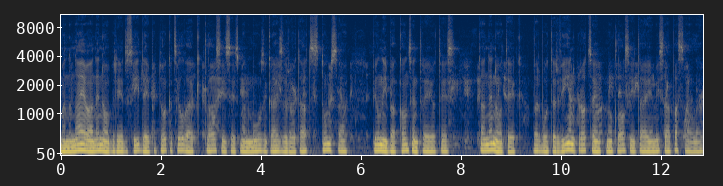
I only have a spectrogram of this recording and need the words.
Mana naivā nenobriedusi ideja par to, ka cilvēki klausīsies manu mūziku aizverot acis tumsā, pilnībā koncentrējoties, tā nenotiek. Varbūt ar vienu procentu no klausītājiem visā pasaulē.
